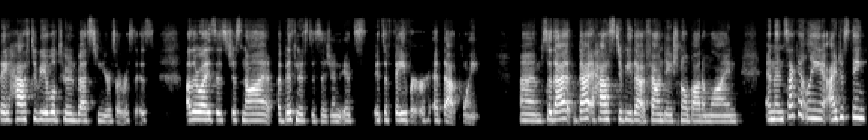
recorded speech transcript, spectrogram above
they have to be able to invest in your services. Otherwise it's just not a business decision. It's it's a favor at that point. Um, so that that has to be that foundational bottom line. And then secondly, I just think,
